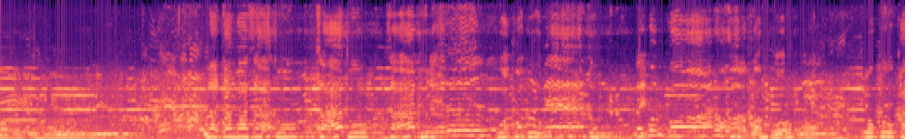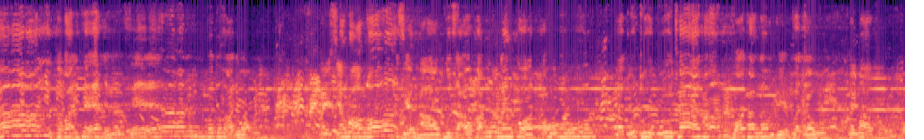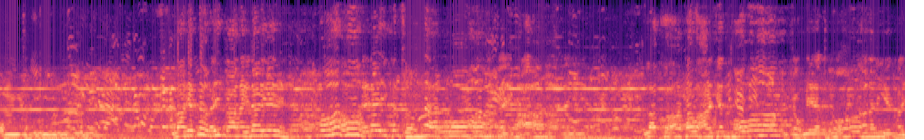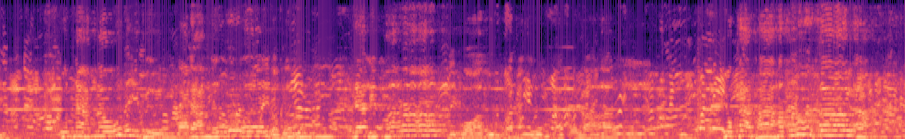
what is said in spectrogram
บอกจุมและจังว่าสาธุสาธุสาธุเด้อพวกพ่อตู่แม่สุนได้บนก่อนอความโภคยกคู่ขายสบายแท้เงินแสนพอจะมาดอกให้เสียงห้องล้อเสียงห่าวผู้สาวฟังนั่งกอดเขาและจุดถูกบูชาทานขอทางน้ำเทพเจ้าให้มาขอผมใจ ลาเห็ดเนื้อไหนกาให้ได้ขอให้ได้ขันสมนางรอใจหายลักขอถวายเทียนทองเจ้าแม่ทอนานีไทย คุณนางเนาในพื้นบาดาลเลยดอกเมืองแค่ลิดมาในพอตุ่มกำลังหุ่มจะปล่อยไว้ยกข้าพาหักน้ำกลางอ่าง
